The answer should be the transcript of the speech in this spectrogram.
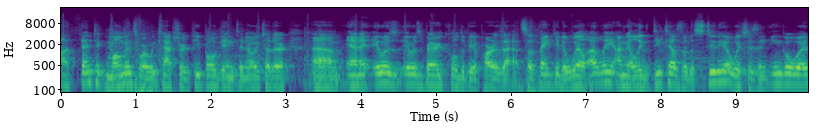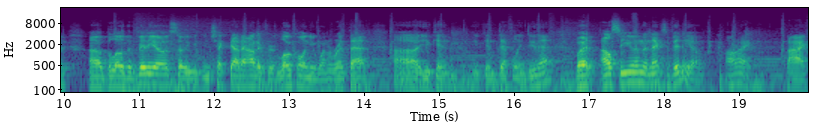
authentic moments where we captured people getting to know each other. Um, and it, it, was, it was very cool to be a part of that. So thank you to Will Utley. I'm gonna leave details of the studio, which is in Inglewood, uh, below the video. So you can check that out if you're local and you wanna rent that. Uh, you can you can definitely do that. But I'll see you in the next video. All right, bye.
